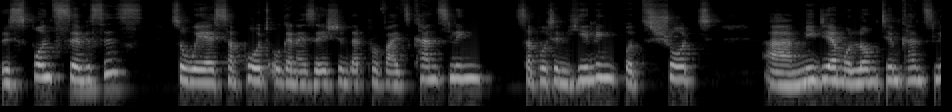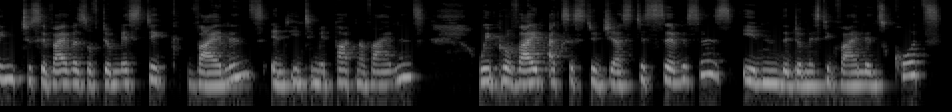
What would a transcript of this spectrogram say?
response services. So we're a support organization that provides counseling, support and healing, both short, uh, medium, or long term counseling to survivors of domestic violence and intimate partner violence. We provide access to justice services in the domestic violence courts.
